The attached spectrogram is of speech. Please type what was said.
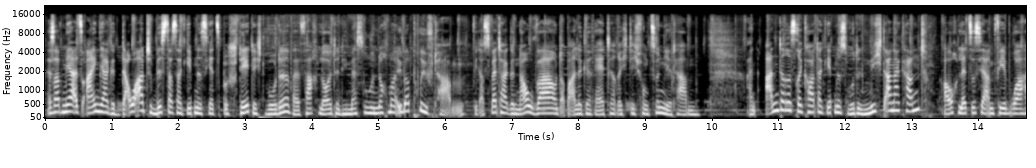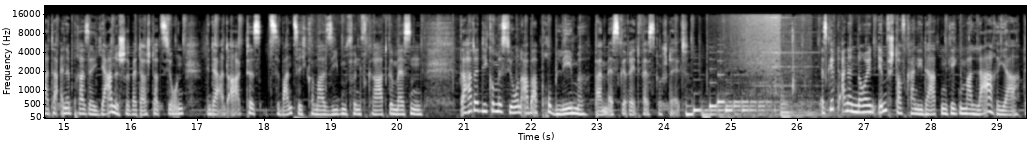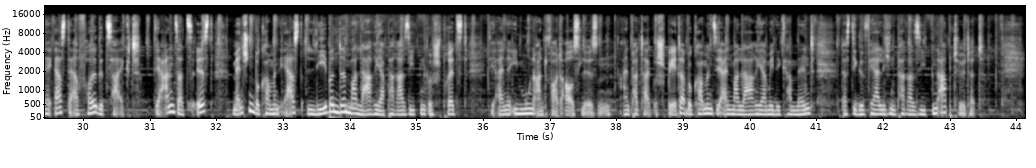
Es hat mehr als ein Jahr gedauert, bis das Ergebnis jetzt bestätigt wurde, weil Fachleute die Messungen nochmal überprüft haben, wie das Wetter genau war und ob alle Geräte richtig funktioniert haben. Ein anderes Rekordergebnis wurde nicht anerkannt. Auch letztes Jahr im Februar hatte eine brasilianische Wetterstation in der Antarktis 20,75 Grad gemessen. Da hatte die Kommission aber Probleme beim Messgerät festgestellt. Es gibt einen neuen Impfstoffkandidaten gegen Malaria, der erste Erfolge zeigt. Der Ansatz ist, Menschen bekommen erst lebende Malaria-Parasiten gespritzt, die eine Immunantwort auslösen. Ein paar Tage später bekommen sie ein Malaria-Medikament, das die gefährlichen Parasiten abtötet.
